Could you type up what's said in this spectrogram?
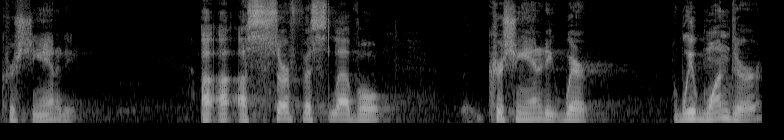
Christianity, a, a, a surface level Christianity where we wonder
